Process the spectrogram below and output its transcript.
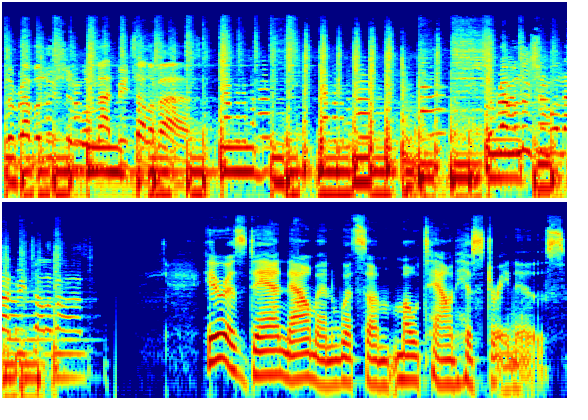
The revolution will not be televised. The revolution will not be televised. Here is Dan Nauman with some Motown history news.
